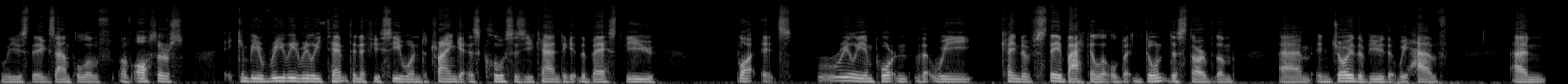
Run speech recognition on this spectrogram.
We use the example of, of otters. It can be really, really tempting if you see one to try and get as close as you can to get the best view. But it's really important that we kind of stay back a little bit, don't disturb them, um, enjoy the view that we have, and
